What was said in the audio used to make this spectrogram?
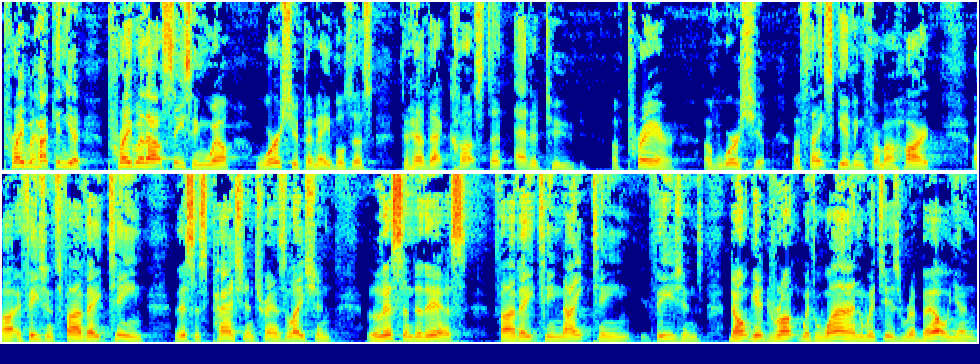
pray. How can you pray without ceasing? Well, worship enables us to have that constant attitude of prayer, of worship, of thanksgiving from our heart. Uh, Ephesians 5.18, this is Passion Translation. Listen to this. 518 19 ephesians don't get drunk with wine which is rebellion.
